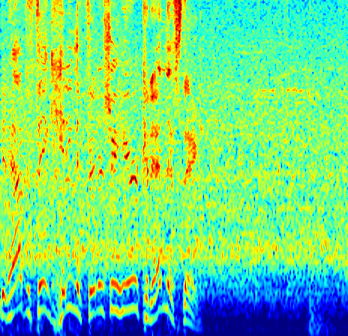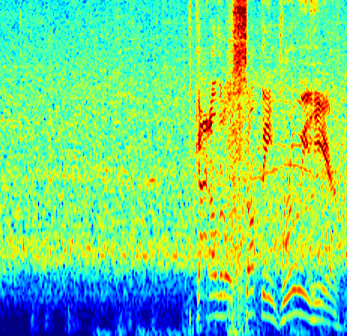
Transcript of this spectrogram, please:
You'd have to think hitting the finisher here could end this thing. Got a little something brewing here.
